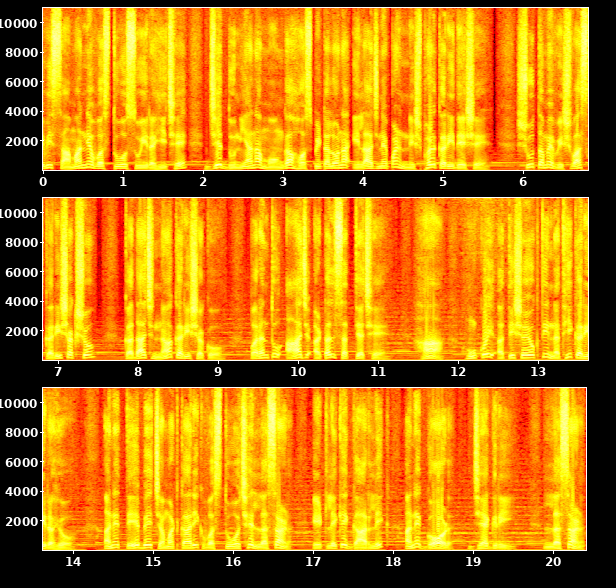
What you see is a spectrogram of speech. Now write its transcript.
એવી સામાન્ય વસ્તુઓ સૂઈ રહી છે, જે દુનિયાના મોંઘા હોસ્પિટલોના ઇલાજને પણ નિષ્ફળ કરી દેશે, શું તમે વિશ્વાસ કરી શકશો? કદાચ ન કરી શકો, પરંતુ આ જ અટલ સત્ય છે. હા, હું કોઈ અતિશયોક્તિ નથી કરી રહ્યો. અને તે બે ચમત્કારિક વસ્તુઓ છે લસણ, એટલે કે ગાર્લિક અને ગોળ, જેગરી. લસણ,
